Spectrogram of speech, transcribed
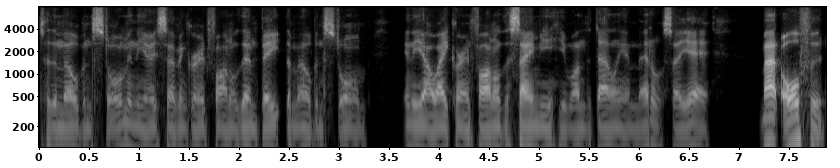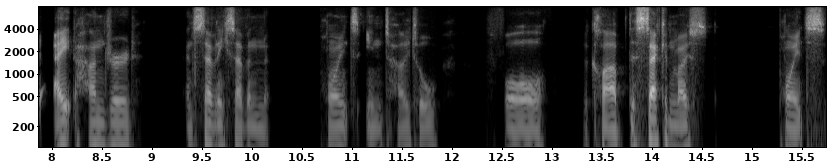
to the Melbourne Storm in the 07 grand final, then beat the Melbourne Storm in the 08 grand final the same year he won the Dally M medal. So, yeah, Matt Orford, 877 points in total for the club, the second most points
